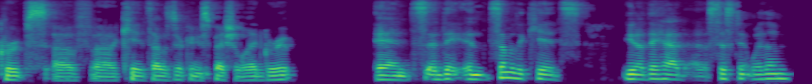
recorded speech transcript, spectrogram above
groups of uh, kids. I was working in a special ed group, and so they and some of the kids, you know, they had an assistant with them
